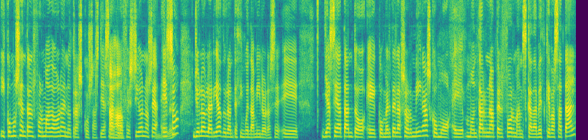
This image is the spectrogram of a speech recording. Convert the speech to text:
y cómo se han transformado ahora en otras cosas, ya sea Ajá. profesión, o sea, Vale. eso yo lo hablaría durante 50.000 horas. eh, eh, ya sea tanto eh, comerte las hormigas como eh, montar una performance cada vez que vas a tal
